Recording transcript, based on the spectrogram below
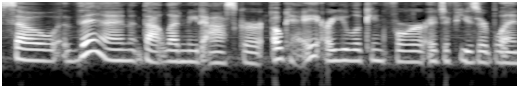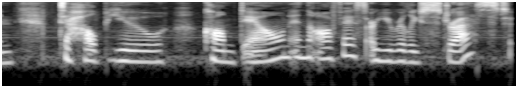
So then that led me to ask her, okay, are you looking for a diffuser blend to help you calm down in the office? Are you really stressed?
